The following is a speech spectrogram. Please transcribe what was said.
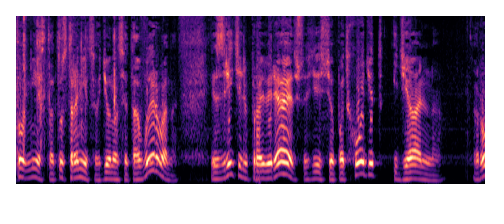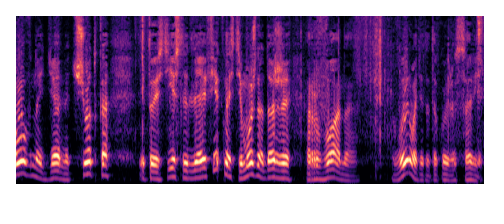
то место, ту страницу, где у нас это вырвано, и зритель проверяет, что здесь все подходит идеально, ровно, идеально четко. И то есть, если для эффектности, можно даже рвано вырвать, это такой же совет.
